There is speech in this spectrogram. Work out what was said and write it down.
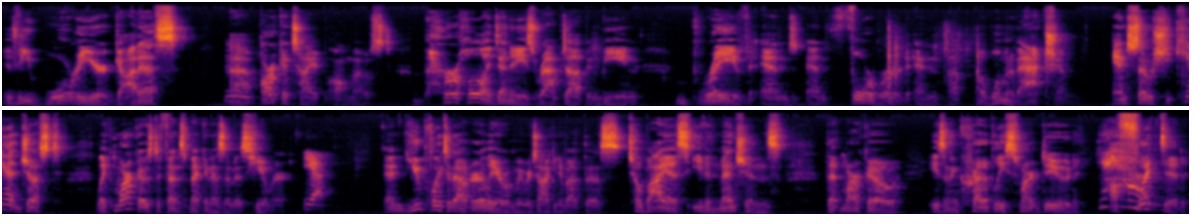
the warrior goddess uh, archetype almost. Her whole identity is wrapped up in being brave and and forward and a, a woman of action. And so she can't just like Marco's defense mechanism is humor. Yeah. And you pointed out earlier when we were talking about this, Tobias even mentions that Marco is an incredibly smart dude, Yeah. afflicted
